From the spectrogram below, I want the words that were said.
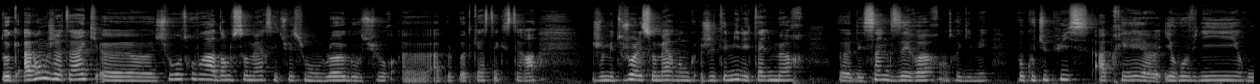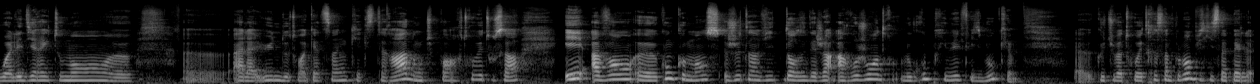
Donc avant que j'attaque, euh, tu retrouveras dans le sommaire si tu es sur mon blog ou sur euh, Apple Podcast, etc. Je mets toujours les sommaires, donc je t'ai mis les timers des 5 erreurs, entre guillemets, pour que tu puisses après y revenir ou aller directement à la 1, 2, 3, 4, 5, etc. Donc tu pourras retrouver tout ça. Et avant qu'on commence, je t'invite d'ores et déjà à rejoindre le groupe privé Facebook. Euh, que tu vas trouver très simplement puisqu'il s'appelle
